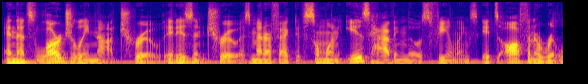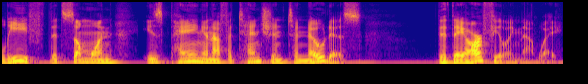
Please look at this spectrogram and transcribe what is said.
And that's largely not true. It isn't true. As a matter of fact, if someone is having those feelings, it's often a relief that someone is paying enough attention to notice that they are feeling that way.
